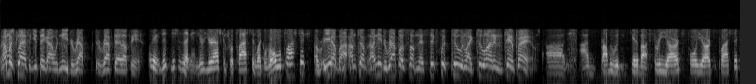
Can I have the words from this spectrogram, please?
how much plastic you think I would need to wrap to wrap that up in? Okay, just, just a second. You're you're asking for plastic, like a roll of plastic? Uh, yeah, but I- I'm talking. I need to wrap up something that's six foot two and like two hundred and ten pounds. Uh, I probably would get about three yards, four yards of plastic.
